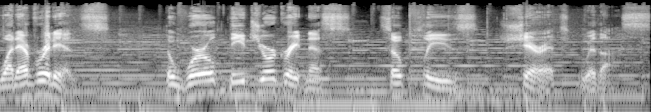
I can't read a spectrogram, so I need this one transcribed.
whatever it is. The world needs your greatness, so please share it with us.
